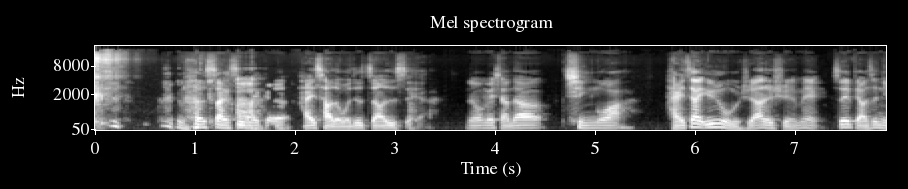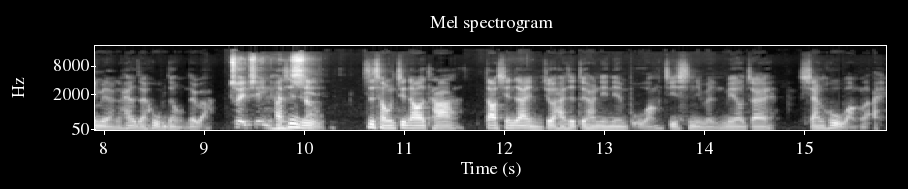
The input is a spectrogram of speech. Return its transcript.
”然后上次那个海草的，我就知道是谁啊。然后没想到青蛙还在晕我们学校的学妹，所以表示你们两个还有在互动，对吧？最近还是你自从见到他到现在，你就还是对他念念不忘，即使你们没有再相互往来。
